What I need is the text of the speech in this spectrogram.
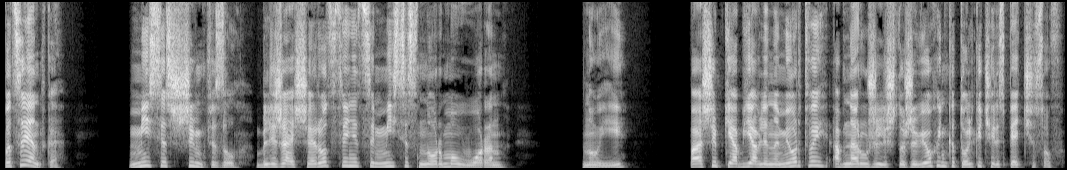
«Пациентка. Миссис Шимфизл, ближайшая родственница миссис Норма Уоррен». «Ну и?» По ошибке объявлена мертвой, обнаружили, что живехонько только через пять часов.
